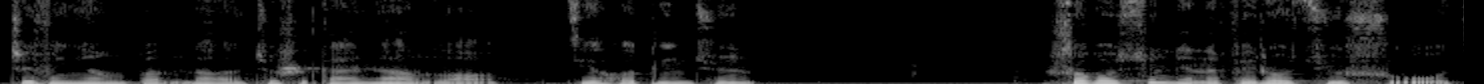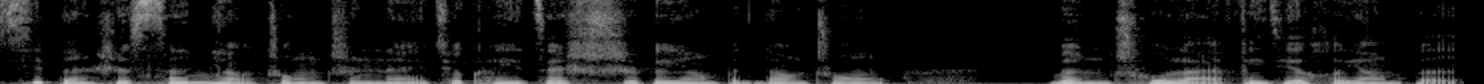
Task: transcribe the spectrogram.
这份样本呢就是感染了结核病菌。受过训练的非洲巨鼠，基本是三秒钟之内就可以在十个样本当中。闻出来肺结核样本，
